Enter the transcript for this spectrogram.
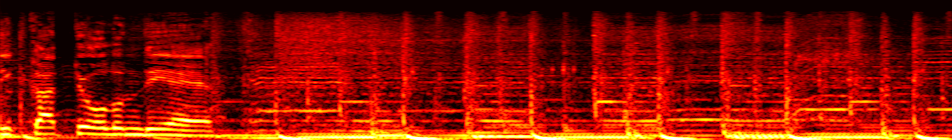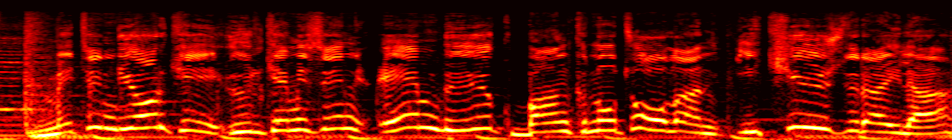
Dikkatli olun diye. Metin diyor ki ülkemizin en büyük banknotu olan 200 lirayla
